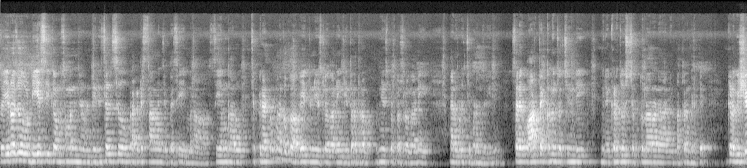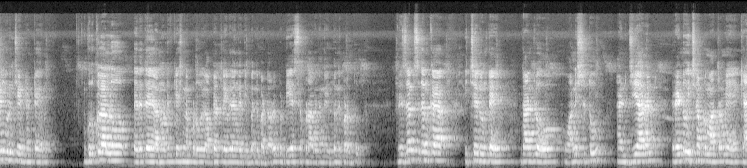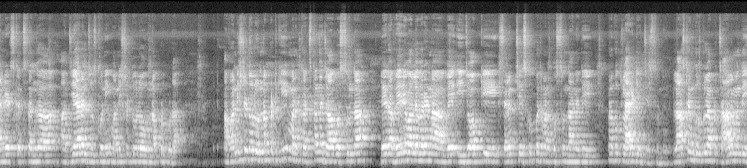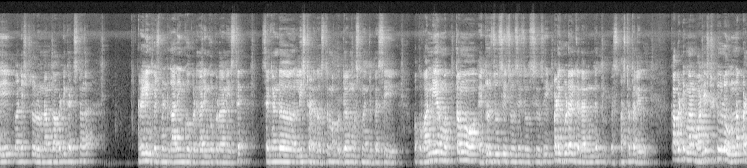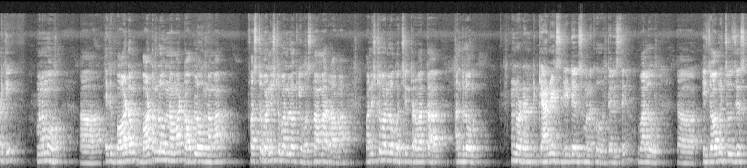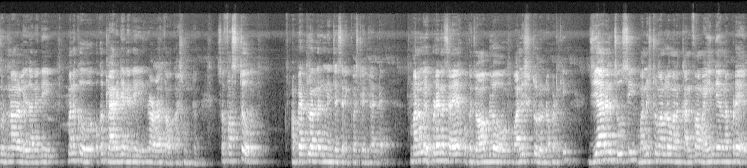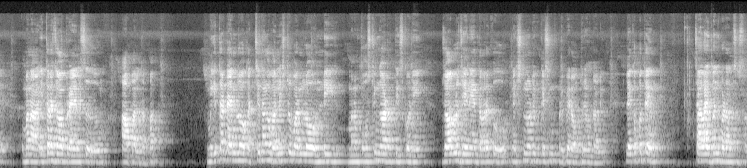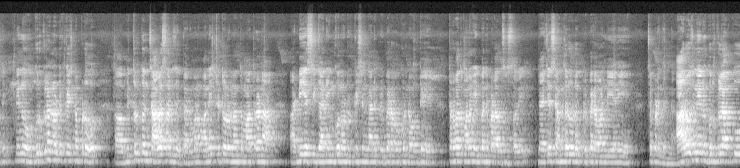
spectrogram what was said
So ఈరోజు డిఎస్సికి సంబంధించినటువంటి రిజల్ట్స్ ప్రకటిస్తామని చెప్పేసి మన సీఎం గారు చెప్పినట్టు మనకు ఒక వెయిట్ న్యూస్లో కానీ ఇంక ఇతరత్ర న్యూస్ పేపర్స్లో కానీ దాని గురించి చెప్పడం జరిగింది. సరే వార్త ఎక్కడి నుంచి వచ్చింది? మీరు ఎక్కడ చూసి చెప్తున్నారు అనే దాన్ని పక్కన పెడితే ఇక్కడ విషయం గురించి ఏంటంటే గురుకులాల్లో ఏదైతే ఆ నోటిఫికేషన్ అప్పుడు అభ్యర్థులు ఏ విధంగా అయితే ఇబ్బంది పడ్డారో ఇప్పుడు డిఎస్ అప్పుడు ఆ విధంగా ఇబ్బంది పడద్దు. రిజల్ట్స్ కనుక ఇచ్చేది ఉంటే దాంట్లో one is two and GRL రెండు ఇచ్చినప్పుడు మాత్రమే క్యాండిడేట్స్ ఖచ్చితంగా ఆ జిఆర్ఎల్ చూసుకొని వన్ ఇస్ టూలో ఉన్నప్పుడు కూడా. ఆ వన్ ఇస్ టూలో ఉన్నప్పటికీ మనకు ఖచ్చితంగా జాబ్ వస్తుందా? లేదా వేరే వాళ్ళు ఎవరైనా వే ఈ జాబ్కి సెలెక్ట్ చేసుకోకపోతే మనకు వస్తుందా అనేది మనకు క్లారిటీ వచ్చేస్తుంది. లాస్ట్ టైం గురుకుల అప్పుడు చాలామంది వన్ ఇస్ టూలు ఉన్నాం కాబట్టి ఖచ్చితంగా రీలింక్విష్మెంట్ కానీ ఇంకొకటి కానీ ఇంకొకటి కానీ ఇస్తే సెకండ్ లిస్ట్ అనేది వస్తే మాకు ఉద్యోగం వస్తుందని చెప్పేసి ఒక వన్ ఇయర్ మొత్తము ఎదురు చూసి చూసి చూసి చూసి ఇప్పటికి కూడా ఇంకా దాని మీద స్పష్టత లేదు. కాబట్టి మనం వన్ ఇస్ట్ టూలో ఉన్నప్పటికీ మనము ఇది బాటమ్ బాటంలో ఉన్నామా టాప్లో ఉన్నామా? ఫస్ట్ వన్ ఇస్ట్ వన్లోకి వస్తామా రామా? వన్ ఇస్ట్ వన్లోకి వచ్చిన తర్వాత అందులో ఉన్నటువంటి క్యాండిడేట్స్ డీటెయిల్స్ మనకు తెలిస్తే వాళ్ళు ఈ జాబ్ని చూస్ చేసుకుంటున్నారా లేదా అనేది మనకు ఒక క్లారిటీ అనేది రావడానికి అవకాశం ఉంటుంది. సో ఫస్ట్ అభ్యర్థులందరికీ నేను చేసే రిక్వెస్ట్ ఏంటంటే మనం ఎప్పుడైనా సరే ఒక జాబ్లో వన్ ఇస్ టూలు ఉన్నప్పటికీ జిఆర్ఎల్ చూసి వన్ ఇస్ టూ వన్లో మనకు కన్ఫామ్ అయింది అన్నప్పుడే మన ఇతర జాబ్ ట్రయల్స్ ఆపాలి తప్ప. మిగతా టైంలో ఖచ్చితంగా వన్ ఇస్టు వన్లో ఉండి మనం పోస్టింగ్ ఆర్డర్ తీసుకొని జాబ్లో జాయిన్ అయ్యేంత వరకు నెక్స్ట్ నోటిఫికేషన్ ప్రిపేర్ అవుతూనే ఉండాలి. లేకపోతే చాలా ఇబ్బంది పడాల్సి వస్తుంది. నేను గురుకుల నోటిఫికేషన్ అప్పుడు మిత్రులతో చాలాసార్లు చెప్పాను. మనం వన్ ఇస్టు టూలో ఉన్నంత మాత్రాన డిఎస్సి కానీ ఇంకో నోటిఫికేషన్ కానీ ప్రిపేర్ అవ్వకుండా ఉంటే తర్వాత మనం ఇబ్బంది పడాల్సి వస్తుంది. దయచేసి అందరూ కూడా ప్రిపేర్ అవ్వండి అని చెప్పడం జరిగింది. ఆ రోజు నేను గురుకులకు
